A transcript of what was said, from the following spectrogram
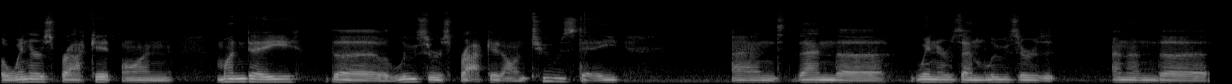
the winners bracket on Monday, the losers bracket on Tuesday, and then the winners and losers, and then the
